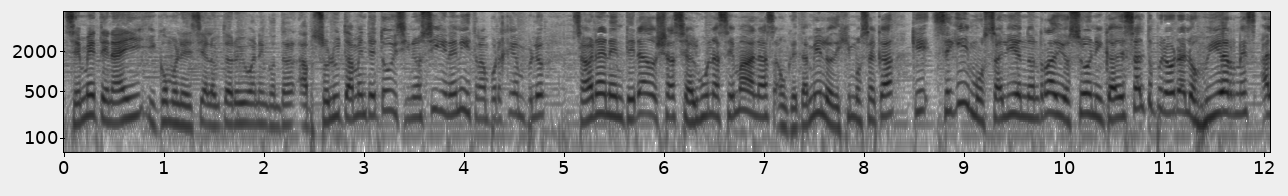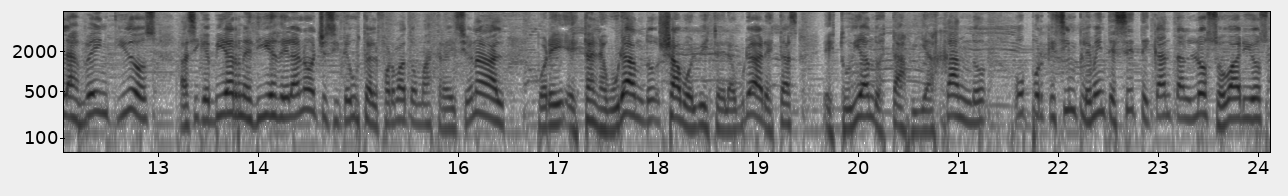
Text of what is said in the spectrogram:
Se meten ahí y como les decía Lautaro, van a encontrar absolutamente todo. Y si nos siguen en Instagram, por ejemplo, se habrán enterado ya hace algunas semanas, aunque también lo dijimos acá, que seguimos saliendo en Radio Sónica de Salto, pero ahora los viernes a las 22. Así que viernes 10 de la noche, si te gusta el formato más tradicional, por ahí estás laburando, ya volviste de laburar, estás estudiando, estás viajando, o porque simplemente se te cantan los ovarios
